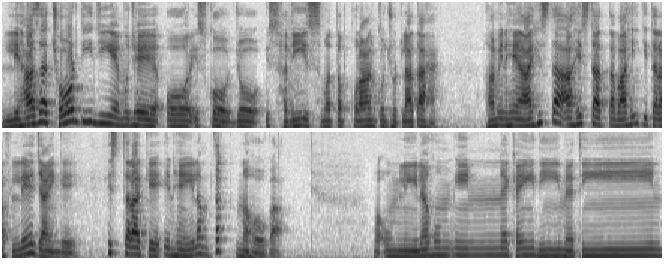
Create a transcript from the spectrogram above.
لہٰذا چھوڑ دیجیے مجھے اور اس کو جو اس حدیث مطلب قرآن کو جھٹلاتا ہے۔ ہم انہیں آہستہ آہستہ تباہی کی طرف لے جائیں گے۔ اس طرح کہ انہیں علم تک نہ ہوگا۔ وَأُمْلِي لَهُمْ إِنَّ كَيْدِي مَتِينَ۔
